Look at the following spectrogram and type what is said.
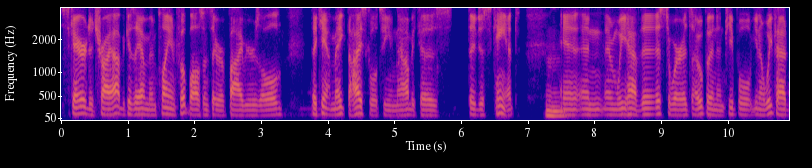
scared to try out because they haven't been playing football since they were five years old. They can't make the high school team now because they just can't. Mhm. And and and we have this to where it's open and people, you know, we've had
